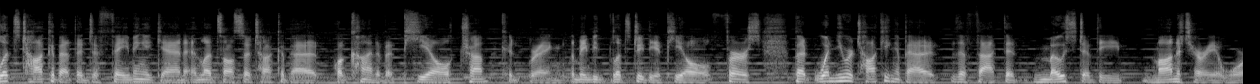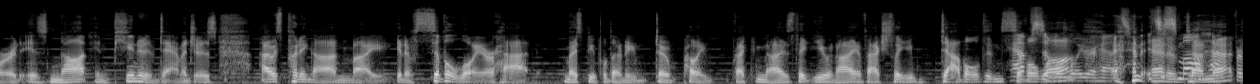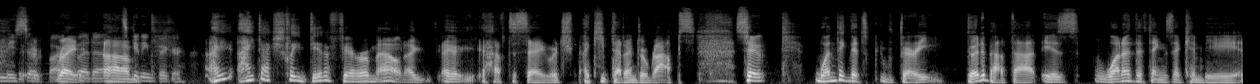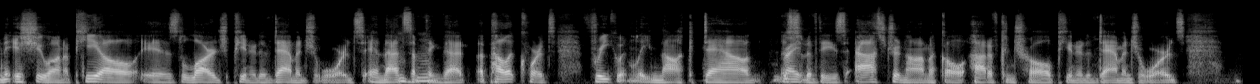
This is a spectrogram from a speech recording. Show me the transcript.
Let's talk about the defaming again, and let's also talk about what kind of appeal Trump could bring. Maybe let's do the appeal first. But when you were talking about the fact that most of the monetary award is not in punitive damages, I was putting on my, you know, civil lawyer hat most people don't even, don't probably recognize that you and I have actually dabbled in civil, civil law. lawyer hats. And, it's and a small hat that. for me so far, right. but uh, um, it's getting bigger. I, I actually did a fair amount, I, I have to say, which I keep that under wraps. So one thing that's very good about that is one of the things that can be an issue on appeal is large punitive damage awards. And that's mm-hmm. something that appellate courts frequently knock down right. sort of these astronomical, out of control punitive damage awards.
